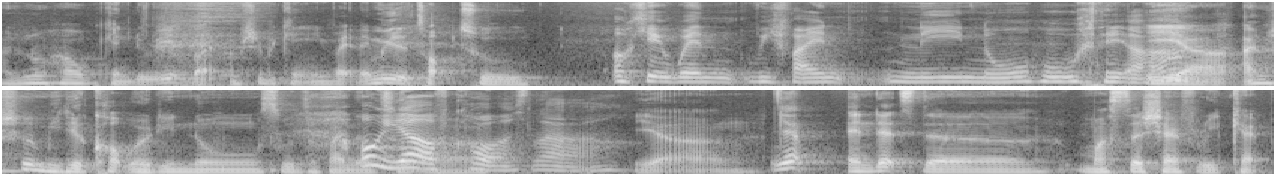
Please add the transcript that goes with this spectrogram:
I don't know how we can do it, but I'm sure we can invite them. Maybe the top two. Okay, when we finally know who they are. Yeah, I'm sure MediaCorp already knows who the final Oh yeah, of course lah. Yeah. Yep. And that's the MasterChef recap.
